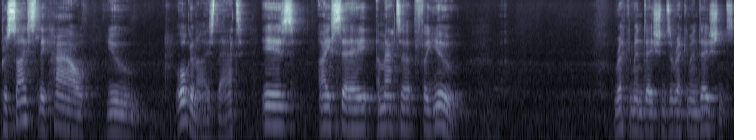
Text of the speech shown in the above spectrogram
Precisely how you organise that is, I say, a matter for you. Recommendations are recommendations.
